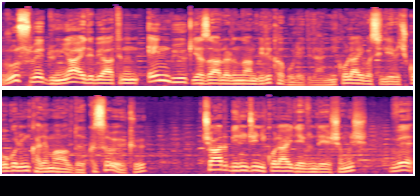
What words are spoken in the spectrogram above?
Rus ve dünya edebiyatının en büyük yazarlarından biri kabul edilen Nikolay Vasilyevich Gogol'ün kaleme aldığı kısa öykü, Çar 1. Nikolay devrinde yaşamış ve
